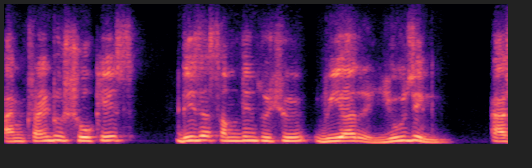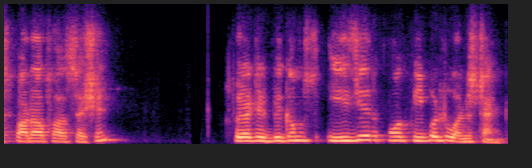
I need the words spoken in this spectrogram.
I'm trying to showcase these are some things which we, are using as part of our session so that it becomes easier for people to understand.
